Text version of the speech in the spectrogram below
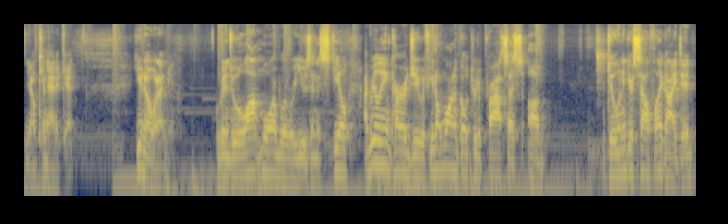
you know, Connecticut. You know what I mean. We're gonna do a lot more where we're using a steel. I really encourage you, if you don't wanna go through the process of doing it yourself like I did,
